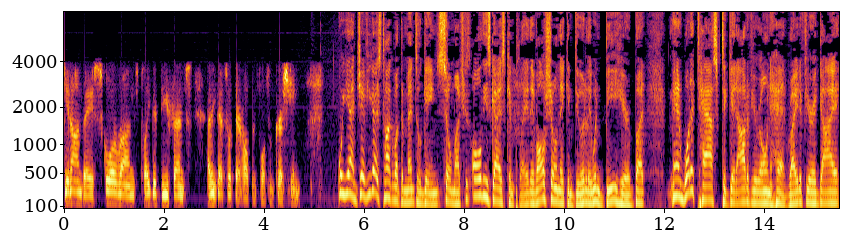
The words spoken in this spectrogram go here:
get on base, score runs, play good defense. I think that's what they're hoping for from Christian. Well, yeah, Jeff, you guys talk about the mental game so much because all these guys can play. They've all shown they can do it or they wouldn't be here. But man, what a task to get out of your own head, right? If you're a guy,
